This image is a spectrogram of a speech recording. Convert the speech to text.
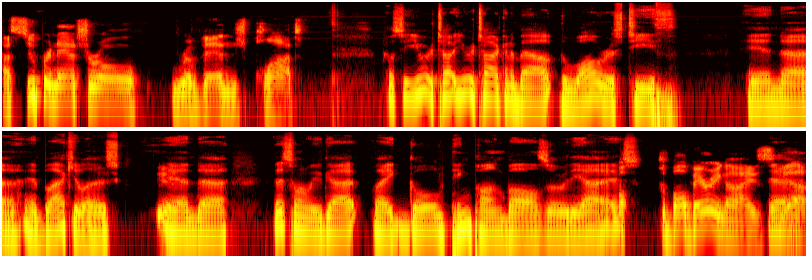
a supernatural revenge plot. Well, see, you were ta- you were talking about the walrus teeth in uh, in Blackula, yeah. and uh, this one we've got like gold ping pong balls over the eyes. Oh, the ball bearing eyes. Yeah. yeah.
